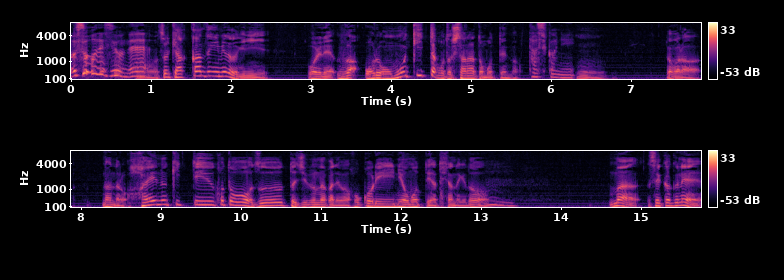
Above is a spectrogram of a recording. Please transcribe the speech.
うん、そうですよね。うんそれ客観的に見た時に俺ねうわ俺思い切ったことしたなと思ってんの、確かに。うん、だからなんだろう生え抜きっていうことをずーっと自分の中では誇りに思ってやってきたんだけど、うん。まあせっかくね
